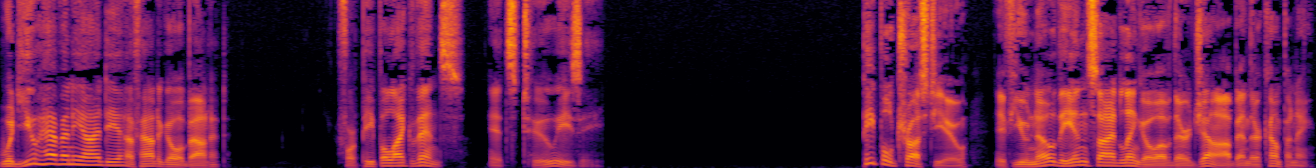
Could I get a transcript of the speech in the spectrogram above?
would you have any idea of how to go about it? For people like Vince, it's too easy. People trust you if you know the inside lingo of their job and their company.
